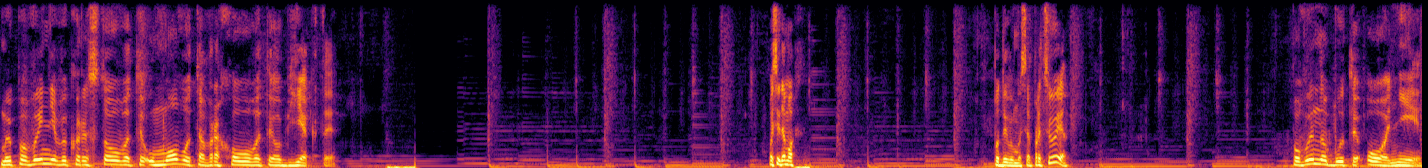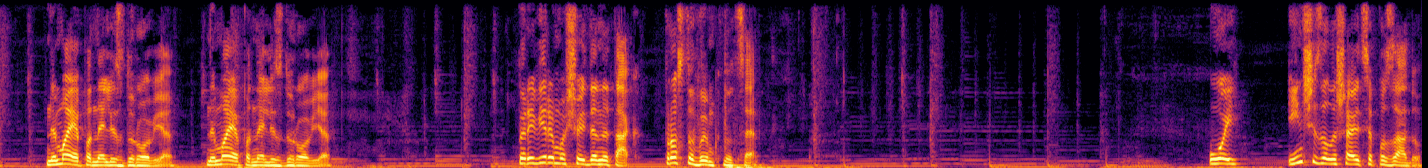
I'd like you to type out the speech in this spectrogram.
ми повинні використовувати умову та враховувати об'єкти. Ось ідемо. Подивимося, працює? Повинно бути. О, ні. Немає панелі здоров'я. Немає панелі здоров'я. Перевіримо, що йде не так. Просто вимкну це. Ой, інші залишаються позаду.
